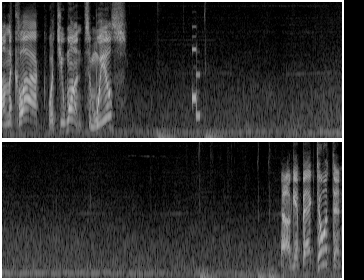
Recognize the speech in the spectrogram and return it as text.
On the clock. What you want? Some wheels? I'll get back to it then.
